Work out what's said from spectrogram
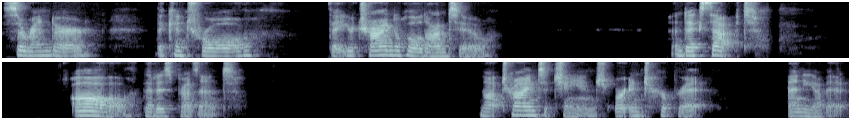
Surrender the control that you're trying to hold on to and accept all that is present, not trying to change or interpret any of it.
